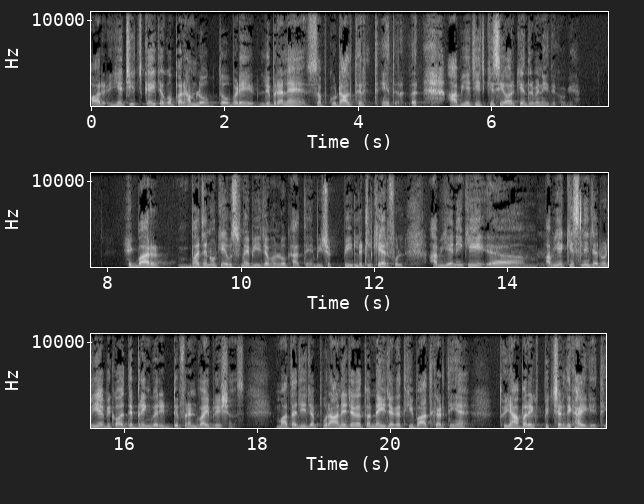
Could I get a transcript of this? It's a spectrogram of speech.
और ये चीज़ कई जगहों पर, हम लोग तो बड़े लिबरल हैं, सबको डालते रहते हैं इधर उधर। आप ये चीज़ किसी और केंद्र में नहीं देखोगे। एक बार भजनों के उसमें भी जब हम लोग गाते हैं we should be little careful अब ये नहीं कि अब ये किस लिए ज़रूरी है? Because they bring very different vibrations माता जी जब पुराने जगत और नई जगत की बात करती हैं तो यहाँ पर एक पिक्चर दिखाई गई थी,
